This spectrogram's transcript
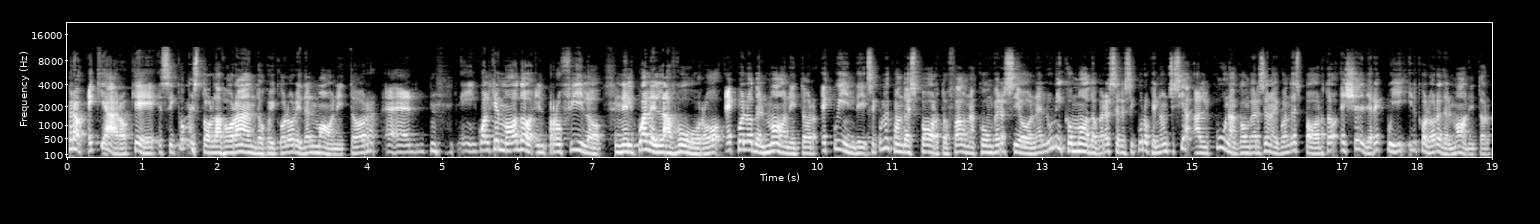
però è chiaro che siccome sto lavorando con i colori del monitor, eh, in qualche modo il profilo nel quale lavoro è quello del monitor e quindi siccome quando esporto fa una conversione, l'unico modo per essere essere sicuro che non ci sia alcuna conversione quando esporto e scegliere qui il colore del monitor.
